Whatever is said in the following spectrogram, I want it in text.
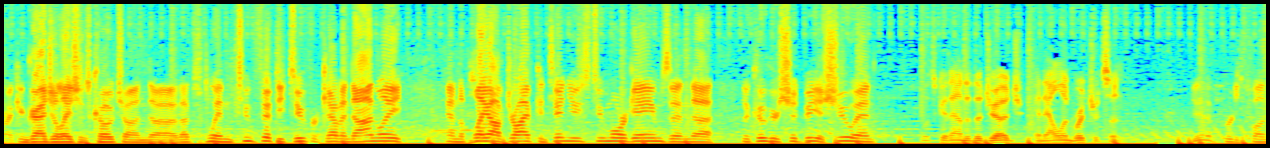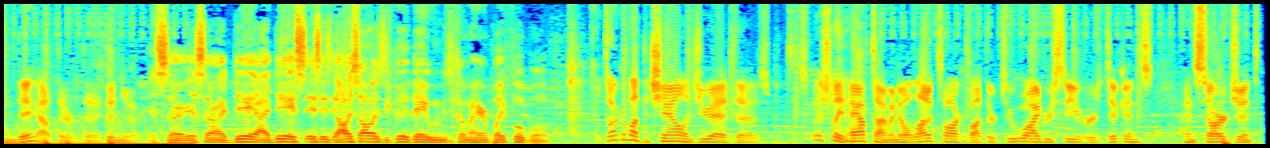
All right, congratulations, Coach, on uh, that's win 252 for Kevin Donley. And the playoff drive continues. Two more games, and uh, the Cougars should be a shoe in. Let's get down to the judge and Alan Richardson. You had a pretty fun day out there today, didn't you? Yes, sir. Yes, sir. I did. I did. It's, it's, it's always a good day when we just come out here and play football. Well, talk about the challenge you had, uh, especially at halftime. I know a lot of talk about their two wide receivers, Dickens and Sargent,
